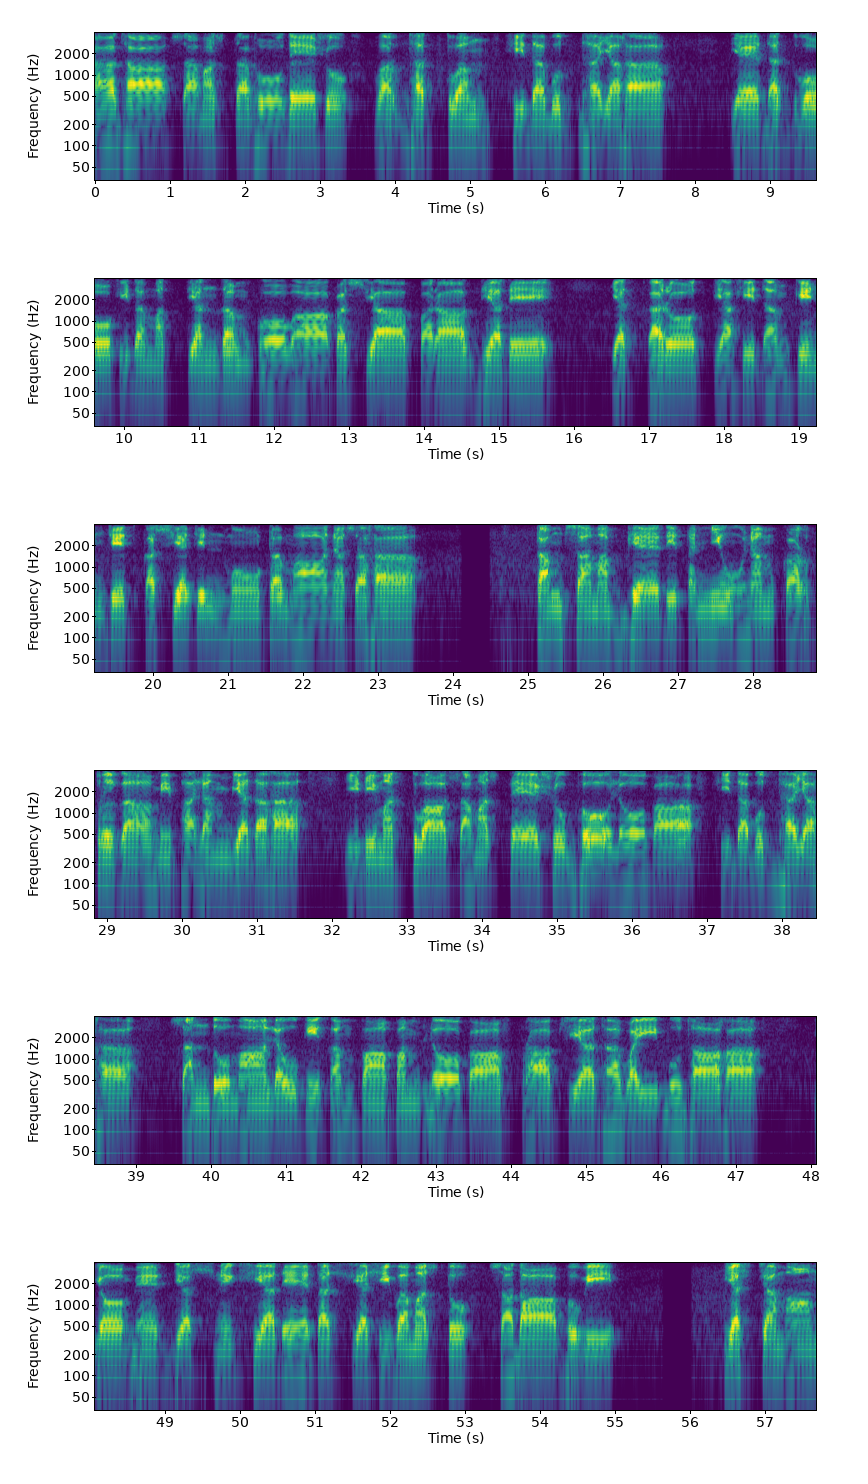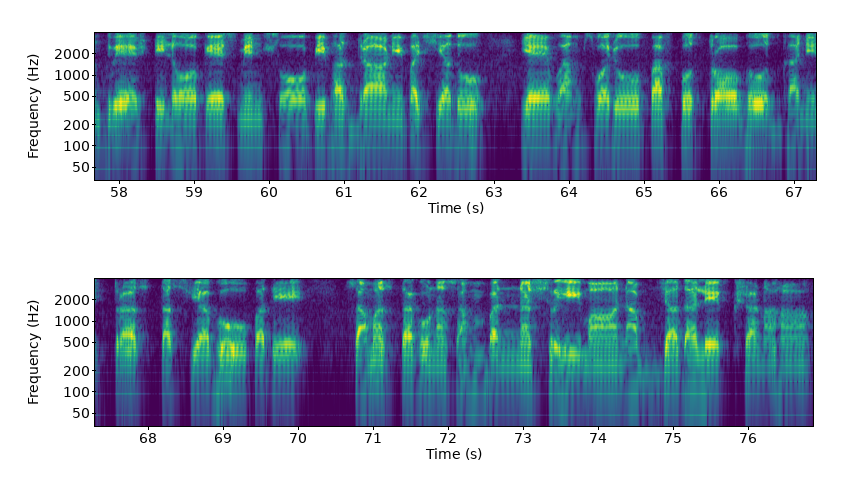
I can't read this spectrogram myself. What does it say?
तथा समस्तभूतेषु वर्धत्वं हितबुद्धयः। ये दद्वोहितमत्यन्तं को वा कस्यापराध्यते यत्करोत्यहितं किञ्चित् कस्यचिन्मूढमानसः तं समभ्येदि तन्यूनं कर्तृगामिफलं यतः इति मत्वा समस्तेषु भो लोका हितबुद्धयः। सन्तुमालौकिकं पापं लोकाः प्राप्स्यथ वै बुधाः। यो मेद्यस्निह्यते तस्य शिवमस्तु सदा भुवि। यश्च मां द्वेष्टि लोकेऽस्मिन् सोऽपि भद्राणि पश्यतु। एवं स्वरूपः पुत्रो भूद्घनित्रस्तस्य भूपते। समस्तगुणसम्पन्नश्रीमानब्जदलेक्षणः।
